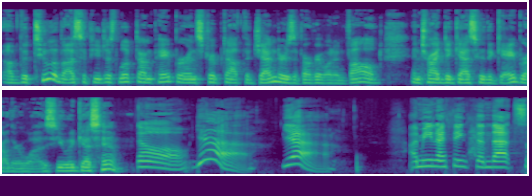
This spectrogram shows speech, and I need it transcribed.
of the two of us. If you just looked on paper and stripped out the genders of everyone involved and tried to guess who the gay brother was, you would guess him. Oh, yeah. Yeah. I mean, I think then that's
